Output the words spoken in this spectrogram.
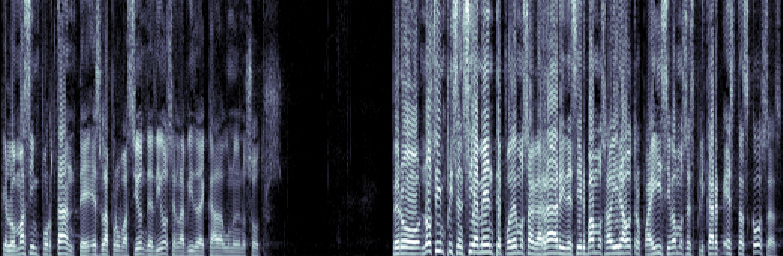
que lo más importante es la aprobación de Dios en la vida de cada uno de nosotros. Pero no simple y sencillamente podemos agarrar y decir vamos a ir a otro país y vamos a explicar estas cosas.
